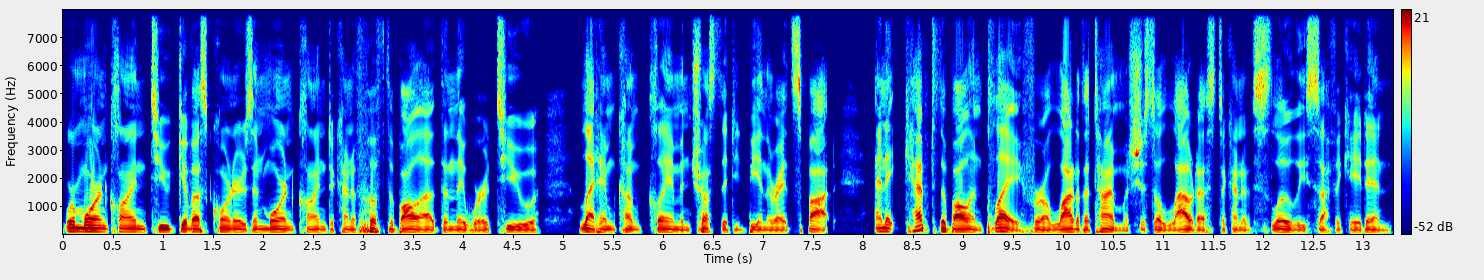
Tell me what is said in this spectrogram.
were more inclined to give us corners and more inclined to kind of hoof the ball out than they were to let him come claim and trust that he'd be in the right spot. And it kept the ball in play for a lot of the time, which just allowed us to kind of slowly suffocate in.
